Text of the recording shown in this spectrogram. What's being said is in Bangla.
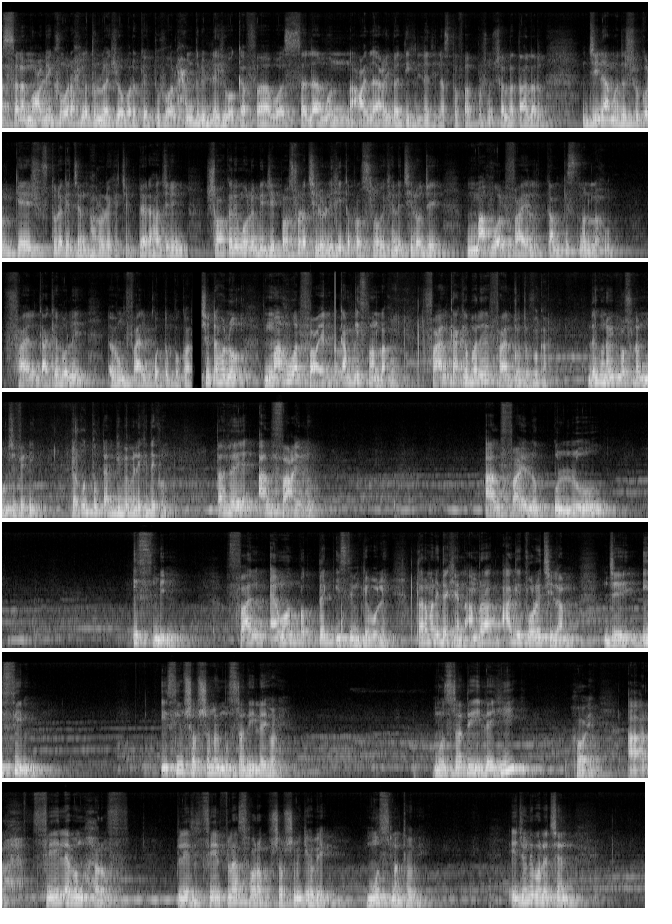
আসসালামু আলাইকুম রহমতুল্লাহি ওবরকাতুহু আলহামদুলিল্লাহি ওয়াকাফা ওয়াসালামুন আলা ইবাদিহিল্লাদিন আস্তফা। প্রশংসা আল্লাহ তালার যিনি আমাদের সকলকে সুস্থ রেখেছেন, ভালো রেখেছেন। পেয়ার হাজিরিন, সহকারী মৌলবী যে প্রশ্নটা ছিল, লিখিত প্রশ্ন ওইখানে ছিল যে মাহু আল ফাইল কাম কিসমান লাহু? ফাইল কাকে বলে এবং ফাইল কত প্রকার? সেটা হলো মাহু আল ফাইল কাম কিসমান লাহু? ফাইল কাকে বলে? ফাইল কত প্রকার? দেখুন, আমি প্রশ্নটা মুছে ফেলি। তার উত্তরটা আমি কীভাবে লিখে দেখুন। তাহলে আল ফাইলু আল ফাইলু কুল্লু ইসমিন। ফাইল এমন প্রত্যেক ইসিমকে বলে। তার মানে দেখেন, আমরা আগে পড়েছিলাম যে ইসিম ইসিম সবসময় মুসনাদি ইলাই হয়। মুসনাদি ইলাহি হয়। আর ফেল এবং হরফ ফেল প্লাস হরফ সবসময় কী হবে? মুসনাদ হবে। এই জন্য বলেছেন,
